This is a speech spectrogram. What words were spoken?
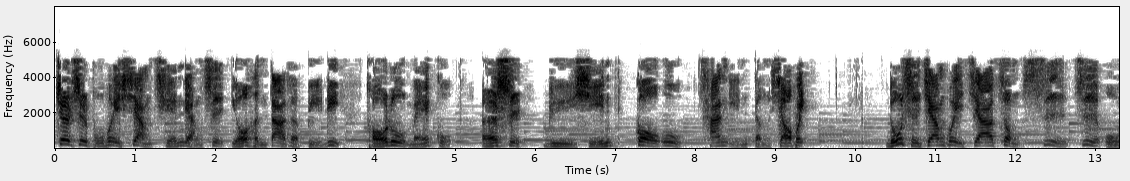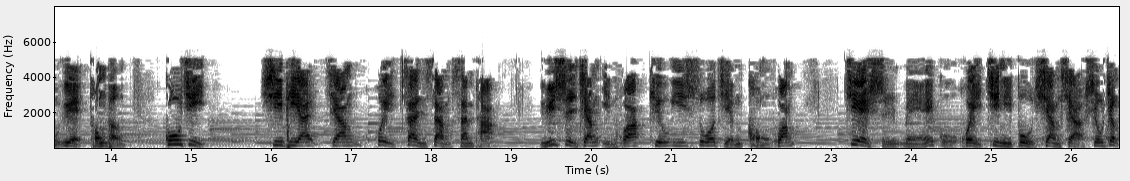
这次不会像前两次有很大的比例投入美股，而是旅行、购物、餐饮等消费。如此将会加重四至五月通膨，估计 CPI 将会站上三趴。于是将引发 QE 缩减恐慌，届时美股会进一步向下修正，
